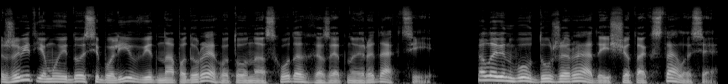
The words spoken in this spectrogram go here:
Живіт йому і досі болів від нападу реготу на сходах газетної редакції, але він був дуже радий, що так сталося.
